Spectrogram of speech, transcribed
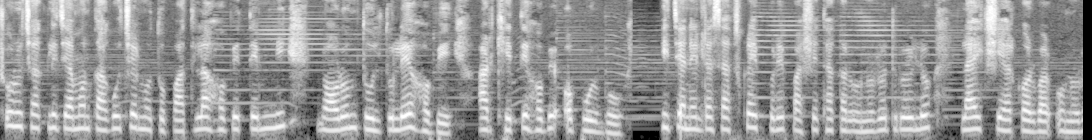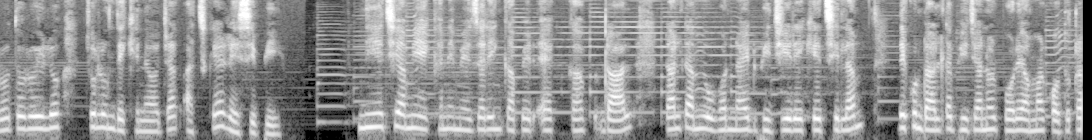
সরু চাকলি যেমন কাগজের মতো পাতলা হবে, তেমনি নরম তুলতুলে হবে, আর খেতে হবে অপূর্ব। এই চ্যানেলটা সাবস্ক্রাইব করে পাশে থাকার অনুরোধ রইল, লাইক, শেয়ার করবার অনুরোধও রইল। চলুন দেখে নেওয়া যাক আজকের রেসিপি নিয়েছি আমি এখানে মেজারিং কাপের এক কাপ ডাল। ডালটা আমি ওভারনাইট ভিজিয়ে রেখেছিলাম। দেখুন, ডালটা ভিজানোর পরে আমার কতটা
